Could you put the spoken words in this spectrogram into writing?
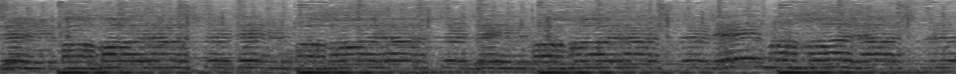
जय महाराष्ट्र जय महाराष्ट्र जय महाराष्ट्र जय महाराष्ट्र.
